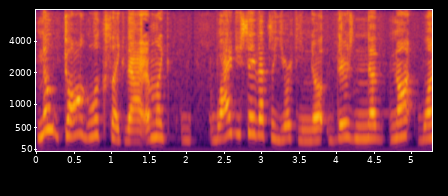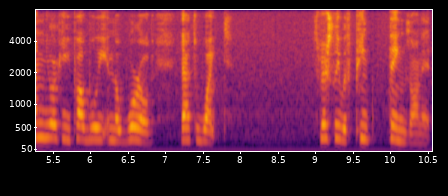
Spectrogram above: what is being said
No dog looks like that. I'm like, why'd you say that's a Yorkie? No, there's no, not one Yorkie probably in the world that's white, especially with pink things on it.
